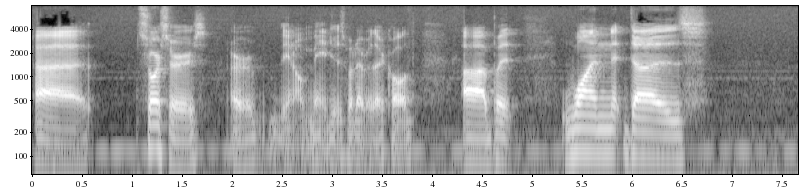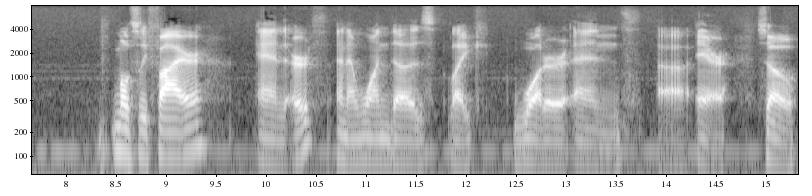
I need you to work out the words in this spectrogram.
uh, sorcerers or you know mages, whatever they're called. Uh, but one does mostly fire and earth, and then one does like water and uh, air. So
